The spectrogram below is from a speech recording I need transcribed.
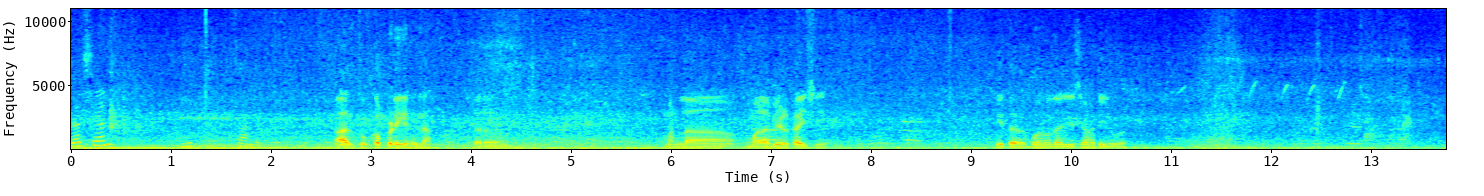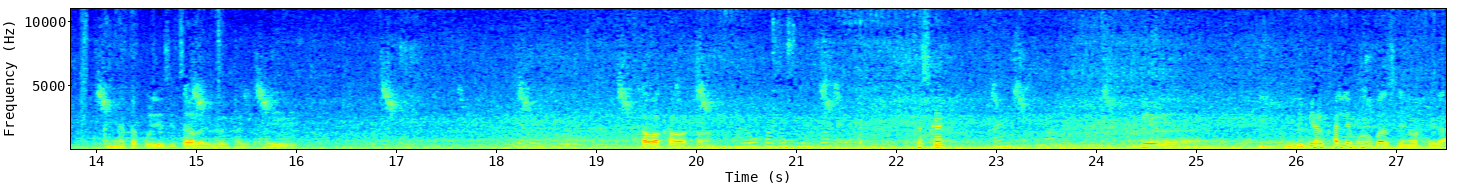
दर्शन? आल तो कपडे घ्यायला तर म्हणला मला भेळ खायची इथं बनवदाजीच्या हॉटेलवर. आणि आता पूजेची चालू आहे भेळ खायला. खावा खावा खावा. कसं काय? बेळ म्हणजे बेळ खाल्ल्यामुळे उपास असल्याने वाटते का?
